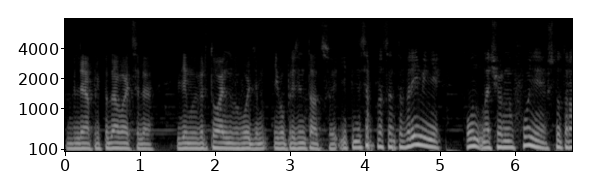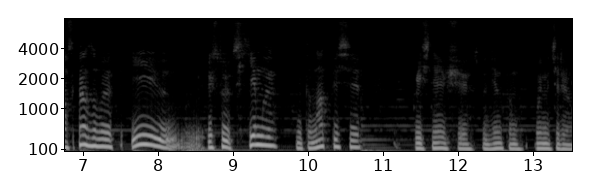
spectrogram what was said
для преподавателя, где мы виртуально выводим его презентацию. И 50% времени он на черном фоне что-то рассказывает и рисует схемы, какие-то надписи, поясняющие студентам свой материал.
